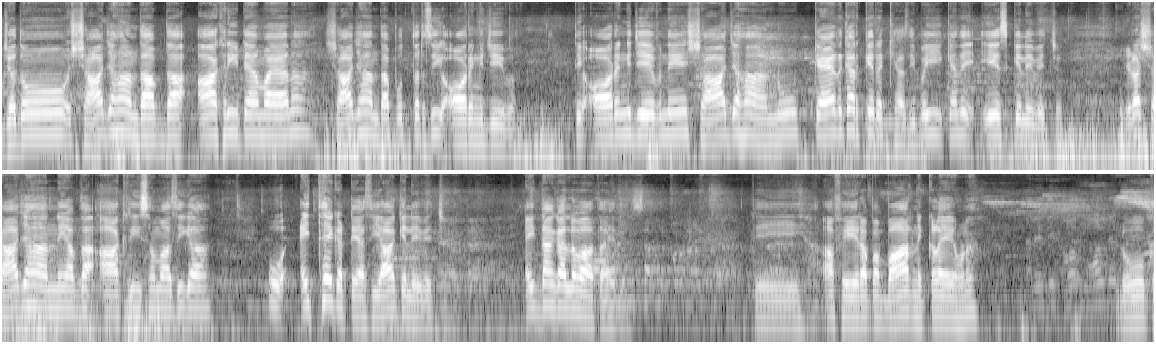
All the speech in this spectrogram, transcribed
ਜਦੋਂ ਸ਼ਾਹਜਹਾਨ ਦਾ ਆਪਦਾ ਆਖਰੀ ਟਾਈਮ ਆਇਆ ਨਾ ਸ਼ਾਹਜਹਾਨ ਦਾ ਪੁੱਤਰ ਸੀ ਔਰੰਗਜ਼ੇਬ, ਤੇ ਔਰੰਗਜ਼ੇਬ ਨੇ ਸ਼ਾਹਜਹਾਨ ਨੂੰ ਕੈਦ ਕਰਕੇ ਰੱਖਿਆ ਸੀ ਬਈ, ਕਹਿੰਦੇ ਇਸ ਕਿਲੇ ਵਿੱਚ। ਜਿਹੜਾ ਸ਼ਾਹਜਹਾਨ ਨੇ ਆਪਦਾ ਆਖਰੀ ਸਮਾਂ ਸੀਗਾ ਉਹ ਇੱਥੇ ਕੱਟਿਆ ਸੀ ਆਹ ਕਿਲੇ ਵਿੱਚ। ਐਦਾਂ ਗੱਲਬਾਤ ਆ ਇਹਦੀ। ਤੇ ਆ ਫੇਰ ਆਪਾਂ ਬਾਹਰ ਨਿਕਲੇ ਹੁਣ। ਲੋਕ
